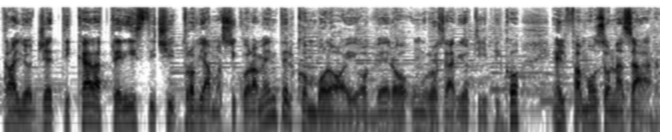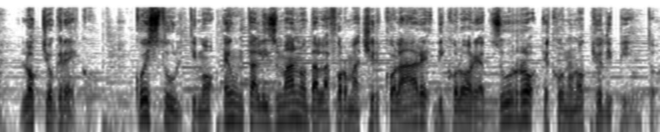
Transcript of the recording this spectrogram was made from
tra gli oggetti caratteristici, troviamo sicuramente il comboloi, ovvero un rosario tipico, e il famoso nasar, l'occhio greco. Quest'ultimo è un talismano dalla forma circolare di colore azzurro e con un occhio dipinto,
